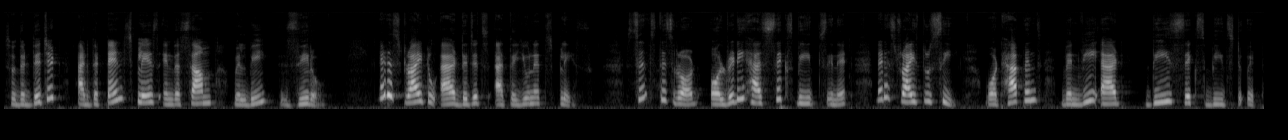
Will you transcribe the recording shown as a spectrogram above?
So, the digit at the tens place in the sum will be 0. Let us try to add digits at the units place. Since this rod already has 6 beads in it, let us try to see what happens when we add these 6 beads to it.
